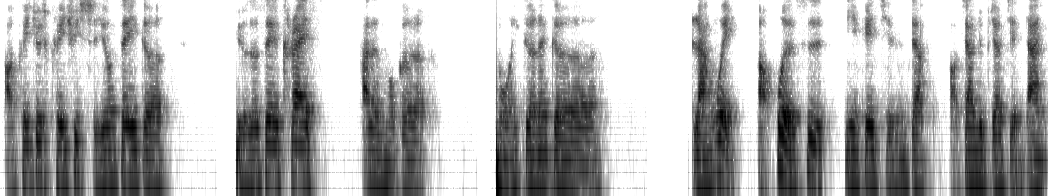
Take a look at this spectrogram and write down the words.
啊，可以就是可以去使用这一个，比如说这个 class 它的某个某一个那个栏位，啊，或者是你也可以写成这样，啊，这样就比较简单。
